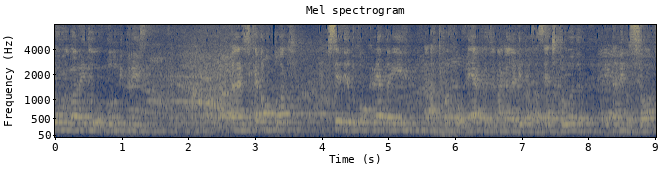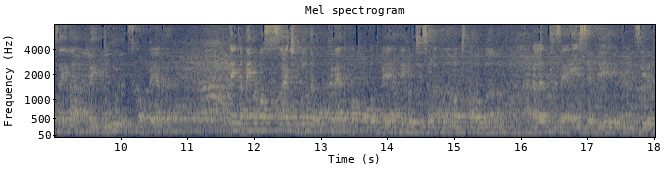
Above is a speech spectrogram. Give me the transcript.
um agora aí do volume 3. A gente quer dar um toque. CD do concreto aí, na Purple Records, na Galeria Praça 7 toda. Tem também nos shops aí, na leitura, discoteca. Tem também no nosso site bandaconcreto.com.br, tem notícia da banda, onde está rolando. A galera quiser aí CD, camiseta,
